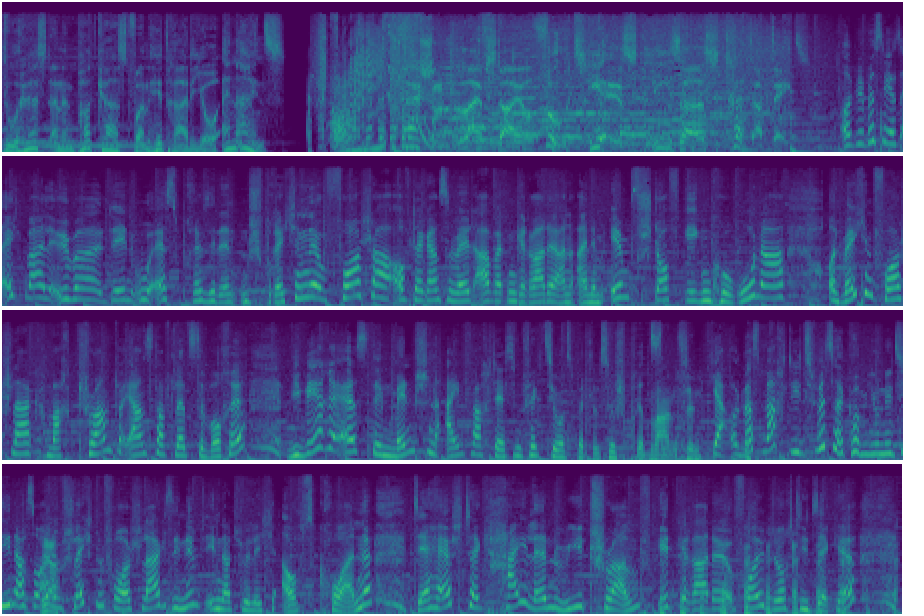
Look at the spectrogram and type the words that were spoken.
Du hörst einen Podcast von Hitradio N1. Fashion, Lifestyle, Food. Hier ist Lisas Trend Update. Und wir müssen jetzt echt mal über den US-Präsidenten sprechen. Forscher auf der ganzen Welt arbeiten gerade an einem Impfstoff gegen Corona. Und welchen Vorschlag macht Trump ernsthaft letzte Woche? Wie wäre es, den Menschen einfach Desinfektionsmittel zu spritzen? Wahnsinn. Ja, und was macht die Twitter-Community nach so Ja. einem schlechten Vorschlag? Sie nimmt ihn natürlich aufs Korn. Der Hashtag Heilen wie Trump geht gerade voll durch die Decke.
